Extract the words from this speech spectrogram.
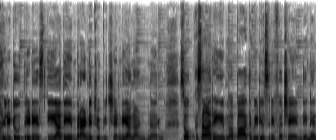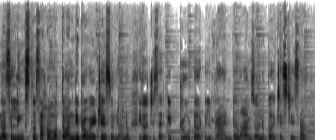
మళ్ళీ టూ త్రీ డేస్కి అదేం బ్రాండే చూపించండి అని అంటున్నారు. సో ఒక్కసారి పాత వీడియోస్ రిఫర్ చేయండి. నేను అసలు లింక్స్తో సహా మొత్తం అన్నీ ప్రొవైడ్ చేసి ఉన్నాను ఇది వచ్చేసరికి ట్రూ టర్టిల్ బ్రాండ్ అమెజాన్లో పర్చేస్ చేశాను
